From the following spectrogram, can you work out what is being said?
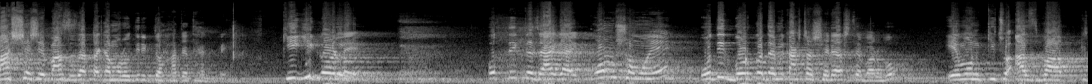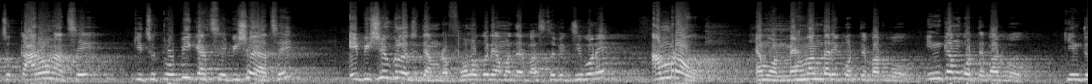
মাস শেষে পাঁচ হাজার টাকা আমার অতিরিক্ত হাতে থাকবে। কি কি করলে? প্রত্যেকটা জায়গায় কম সময়ে অধিক বরকতে আমি কাজটা সেরে আসতে পারব। এমন কিছু আসবাব, কিছু কারণ আছে, কিছু টপিক আছে, বিষয় আছে এই বিষয়গুলো যদি আমরা ফলো করি আমাদের বাস্তবিক জীবনে, আমরাও এমন মেহমানদারি করতে পারব ইনকাম করতে পারব, কিন্তু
